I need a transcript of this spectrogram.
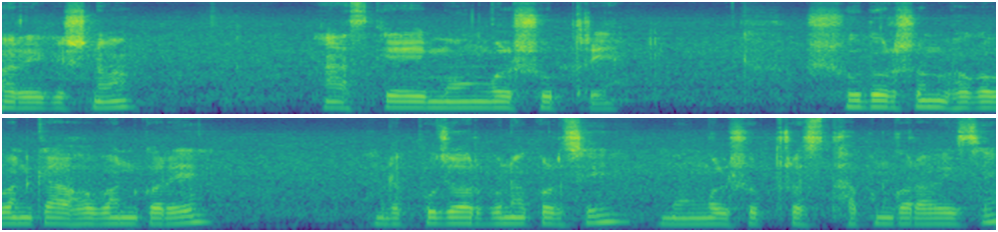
হরে কৃষ্ণ। আজকে এই মঙ্গল সূত্রে সুদর্শন ভগবানকে আহ্বান করে আমরা পুজো অর্পণা করছি, মঙ্গলসূত্র স্থাপন করা হয়েছে,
